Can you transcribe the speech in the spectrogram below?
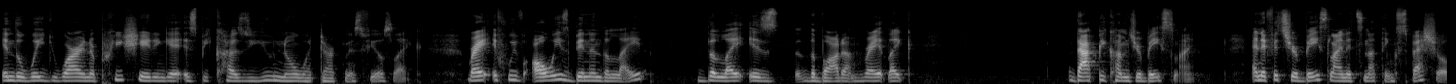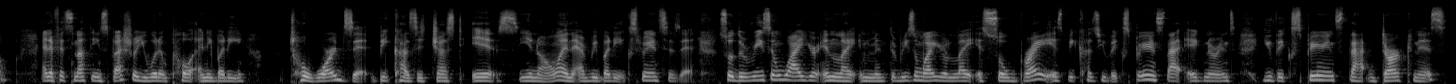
in the way you are and appreciating it is because you know what darkness feels like right? If we've always been in the light the light is the bottom right? Like that becomes your baseline. And if it's your baseline it's nothing special. And if it's nothing special you wouldn't pull anybody towards it because it just is, you know, and everybody experiences it. So the reason why your enlightenment, the reason why your light is so bright is because you've experienced that ignorance, you've experienced that darkness,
